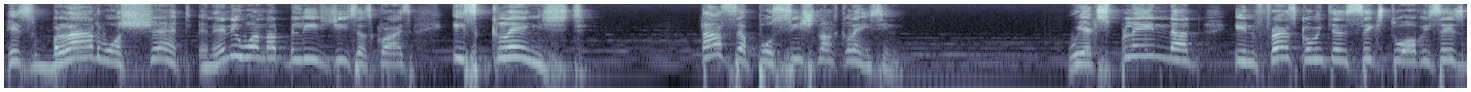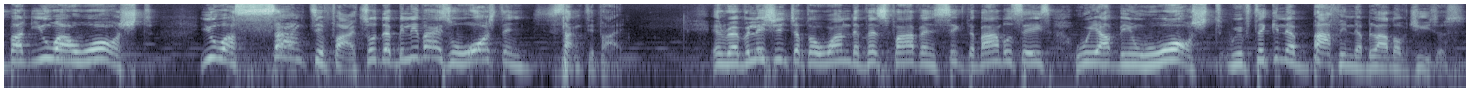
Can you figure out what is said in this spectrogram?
his blood was shed, and anyone that believes Jesus Christ is cleansed. That's a positional cleansing. We explained that in First Corinthians 6 12, he says, But you are washed, you are sanctified. So the believer is washed and sanctified. In Revelation chapter 1, the verse 5 and 6, the Bible says, We have been washed, we've taken a bath in the blood of Jesus.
